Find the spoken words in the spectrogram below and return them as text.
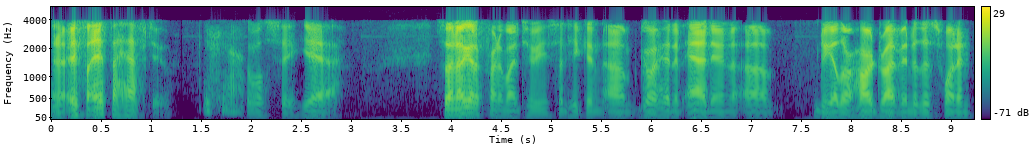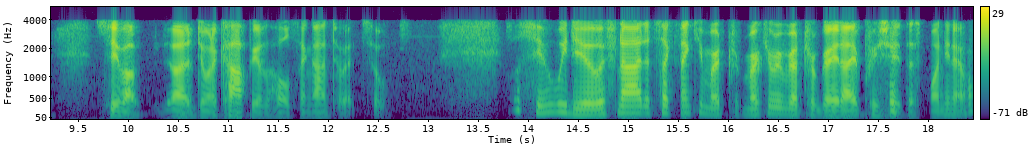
You know, if I if I have to. If yeah. So we'll see. Yeah. So and I got a friend of mine too. He said he can um, go ahead and add in um, the other hard drive into this one and see about uh, doing a copy of the whole thing onto it. So we'll see what we do. If not, it's like thank you Mer- Mercury retrograde. I appreciate this one. You know.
